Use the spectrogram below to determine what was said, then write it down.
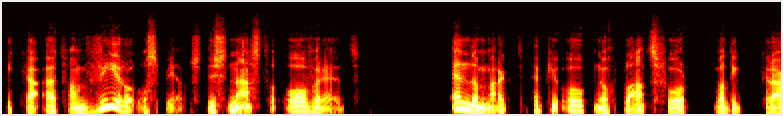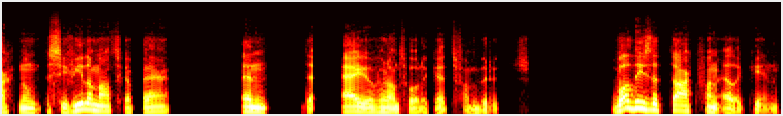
ik ga uit van vier rollenspelers. Dus naast de overheid en de markt heb je ook nog plaats voor wat ik graag noem de civiele maatschappij en de eigen verantwoordelijkheid van burgers. Wat is de taak van elkeen?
